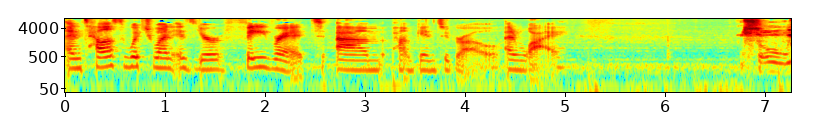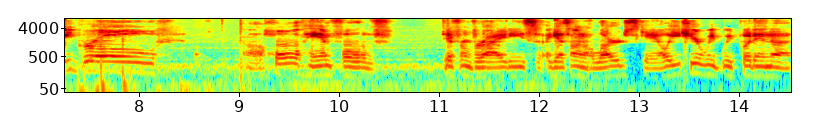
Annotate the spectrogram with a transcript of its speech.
and tell us which one is your favorite um, pumpkin to grow and why. So, we grow a whole handful of different varieties, I guess, on a large scale. Each year we, we put in a,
